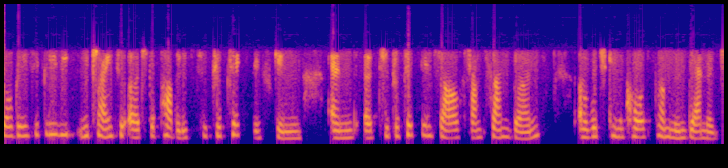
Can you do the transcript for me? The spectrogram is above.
so basically, we, we're trying to urge the public to protect their skin and uh, to protect themselves from sunburn, uh, which can cause permanent damage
